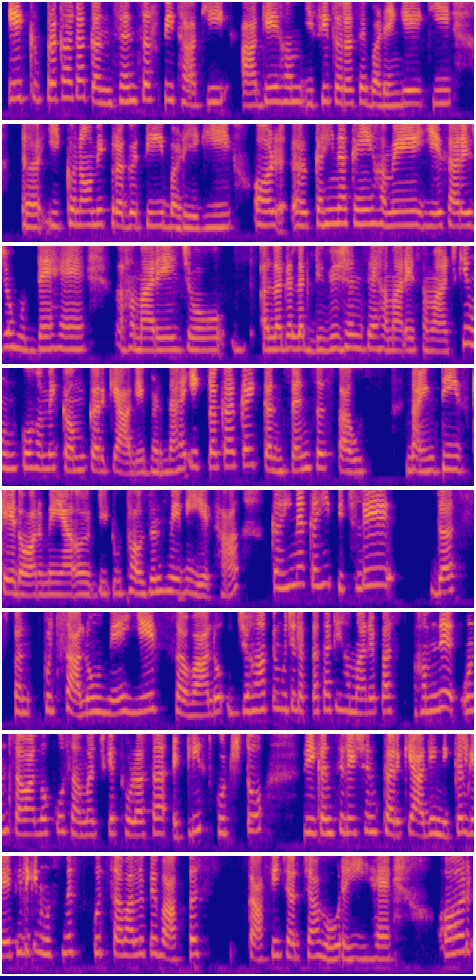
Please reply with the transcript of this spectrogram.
एक प्रकार का कंसेंसस भी था कि आगे हम इसी तरह से बढ़ेंगे कि इकोनॉमिक प्रगति बढ़ेगी और कहीं ना कहीं हमें ये सारे जो मुद्दे हैं, हमारे जो अलग अलग डिविजन है हमारे समाज के, उनको हमें कम करके आगे बढ़ना है। एक प्रकार का एक कंसेंसस था उस नाइन्टीज के दौर में या अर्ली टू थाउज़ेंड में भी ये था। कहीं ना कहीं पिछले दस कुछ सालों में ये सवालों, जहाँ पे मुझे लगता था कि हमारे पास, हमने उन सवालों को समझ के थोड़ा सा एटलीस्ट कुछ तो रिकन्सिलेशन करके आगे निकल गए थे, लेकिन उसमें कुछ सवालों पे वापस काफ़ी चर्चा हो रही है। और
